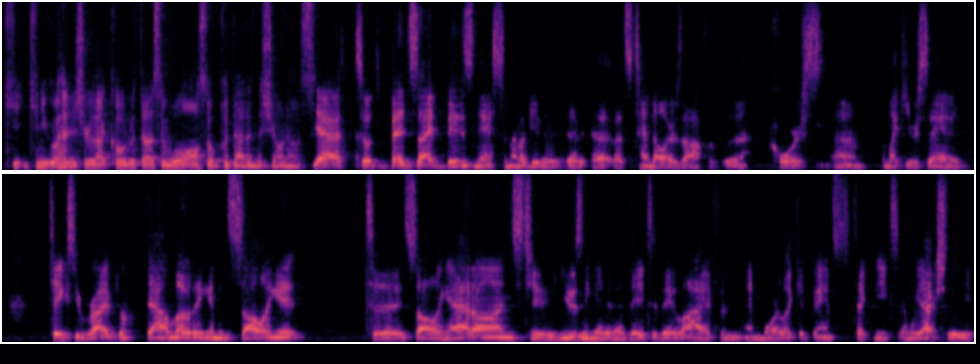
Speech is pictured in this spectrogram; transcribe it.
can you go ahead and share that code with us? And we'll also put that in the show notes. Yeah so it's bedside business and that'll give you uh, that's $10 off of the course. Um, and like you were saying it takes you right from downloading and installing it to installing add-ons to using it in a day-to-day life and, and more like advanced techniques. And we actually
